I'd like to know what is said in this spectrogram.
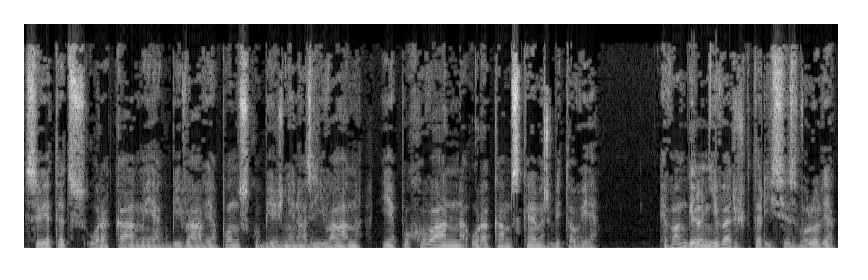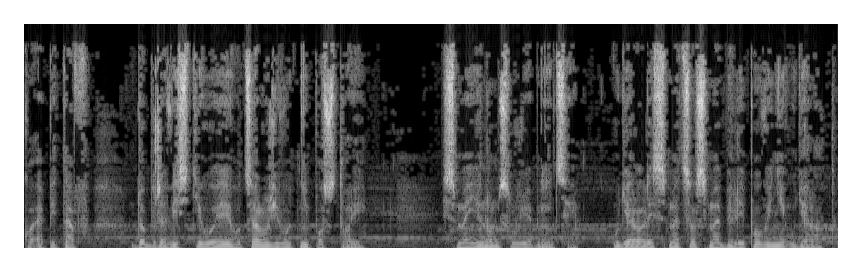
Světec z Urakámy, jak bývá v Japonsku běžně nazýván, je pochován na Urakamském hřbitově. Evangelní verš, který si zvolil jako epitaf, dobře vystihuje jeho celoživotní postoj. Jsme jenom služebníci. Udělali jsme, co jsme byli povinni udělat.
